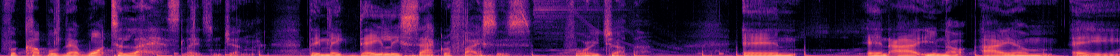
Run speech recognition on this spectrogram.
for couples that want to last, ladies and gentlemen. They make daily sacrifices for each other. And and I, you know, I am a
